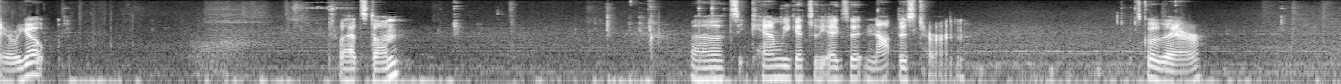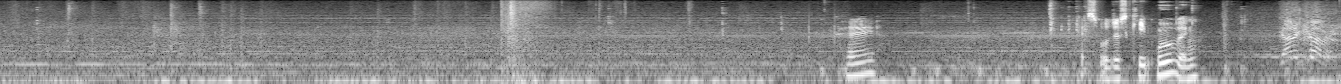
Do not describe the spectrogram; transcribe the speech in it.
There we go. So that's done. Uh, let's see, can we get to the exit? Not this turn. Let's go there. Okay. Guess we'll just keep moving. Got it covered.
